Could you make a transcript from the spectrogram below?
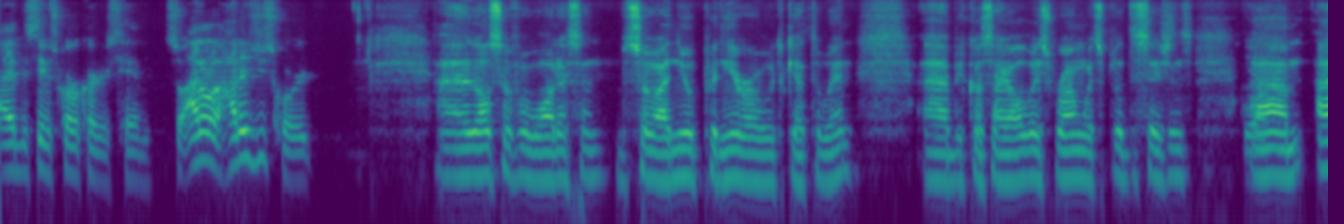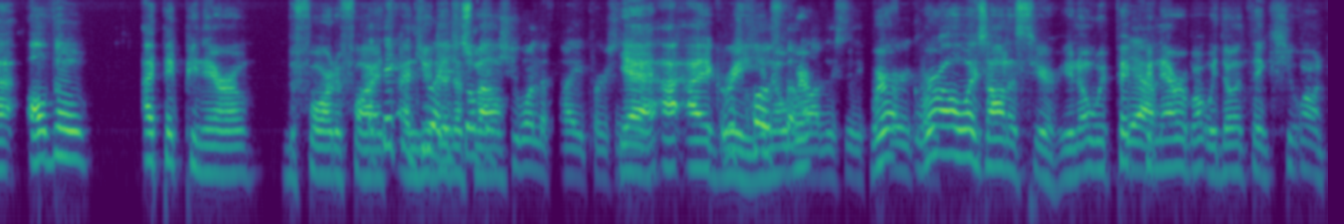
I had the same scorecard as him. So I don't know. How did you score it? Uh, also for Waterson, so I knew Pinheiro would get the win uh, because I always wrong with split decisions. Yeah. Um, uh, although I picked Pinheiro before the fight, and you I did as don't well. think she won the fight personally. Yeah, I, I agree. you know, though, we're, obviously. we're we're always honest here. You know, we pick Yeah. Pinheiro, but we don't think she won.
